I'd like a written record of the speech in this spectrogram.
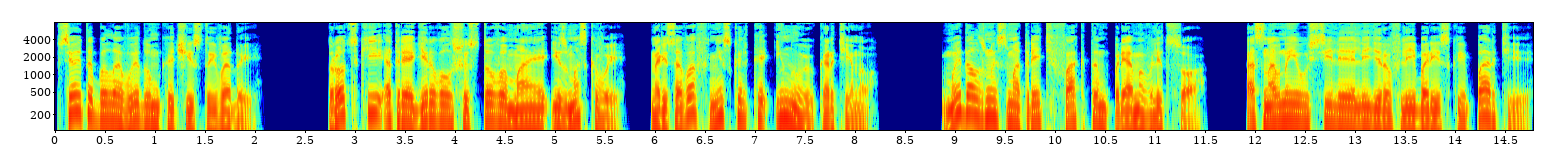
Все это была выдумка чистой воды. Троцкий отреагировал 6 мая из Москвы, нарисовав несколько иную картину. Мы должны смотреть фактам прямо в лицо. Основные усилия лидеров лейбористской партии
